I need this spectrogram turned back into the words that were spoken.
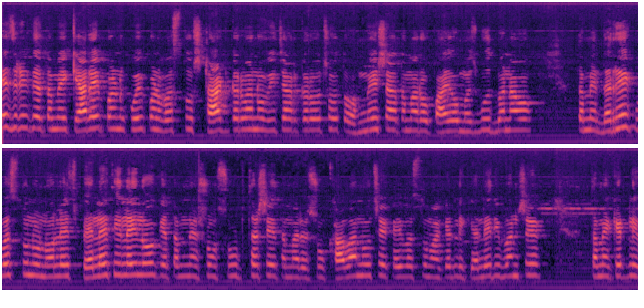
એ જ રીતે તમે ક્યારેય પણ કોઈ પણ વસ્તુ સ્ટાર્ટ કરવાનો વિચાર કરો છો, તો હંમેશા તમારો પાયો મજબૂત બનાવો. તમે દરેક વસ્તુનું નોલેજ પહેલેથી લઈ લો કે તમને શું સૂટ થશે, તમારે શું ખાવાનું છે, કઈ વસ્તુમાં કેટલી કેલેરી બનશે. તમે કેટલી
